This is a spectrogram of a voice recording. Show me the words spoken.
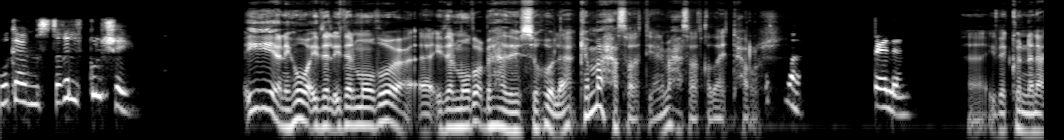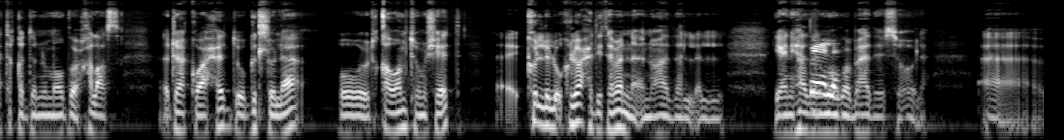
هو كان مستغل كل شيء. إي يعني هو إذا إذا الموضوع إذا الموضوع بهذه السهولة كان ما حصلت يعني ما حصلت قضايا التحرش. فعلا. آه، إذا كنا نعتقد إن الموضوع خلاص جاك واحد وقلت له لا وقاومت ومشيت آه، كل كل واحد يتمنى إنه هذا ال يعني هذا فعلا. الموضوع بهذه السهولة. آه،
